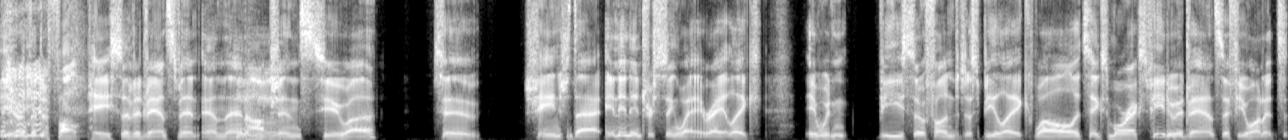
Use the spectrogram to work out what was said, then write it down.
yeah. you know the default pace of advancement, and then mm options to uh, to change that in an interesting way, right? Like it wouldn't be so fun to just be like, well, it takes more XP to advance if you want it to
